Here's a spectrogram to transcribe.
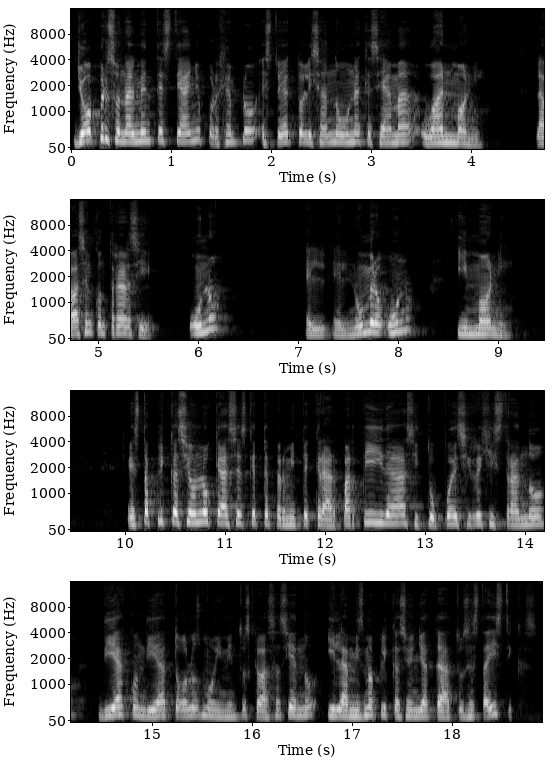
Yo personalmente este año, por ejemplo, estoy actualizando una que se llama One Money la vas a encontrar así, uno, el, número uno y money. Esta aplicación lo que hace es que te permite crear partidas y tú puedes ir registrando día con día todos los movimientos que vas haciendo y la misma aplicación ya te da tus estadísticas.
